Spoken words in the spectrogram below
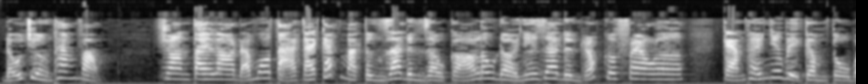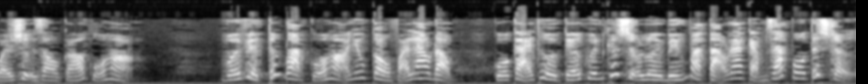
đấu trường tham vọng, John Taylor đã mô tả cái cách mà từng gia đình giàu có lâu đời như gia đình Rockefeller cảm thấy như bị cầm tù bởi sự giàu có của họ. Với việc tước đoạt của họ nhu cầu phải lao động, của cải thừa kế khuyến khích sự lười biếng và tạo ra cảm giác vô tích sự.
